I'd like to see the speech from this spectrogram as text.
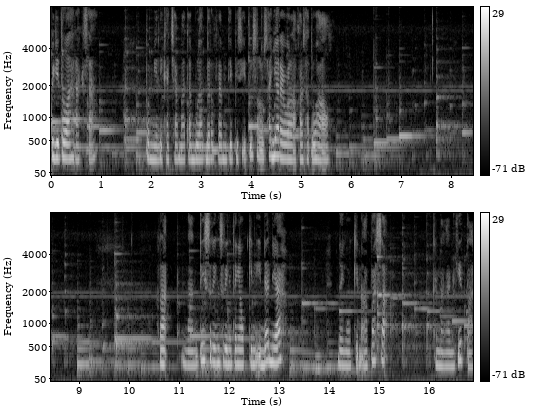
Begitulah Raksa. Pemilik kacamata bulat berframe tipis itu selalu saja rewel akan satu hal. Ra, nanti sering-sering tengokin Idan ya. Nengokin apa, Sa? Kenangan kita.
